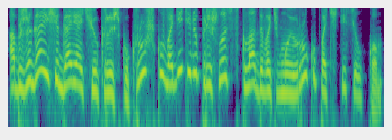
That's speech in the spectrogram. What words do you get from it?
Обжигающе горячую крышку-кружку водителю пришлось вкладывать в мою руку почти силком.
